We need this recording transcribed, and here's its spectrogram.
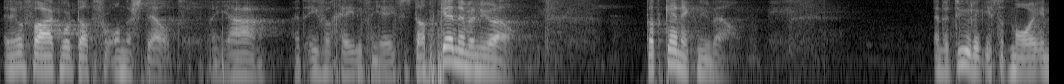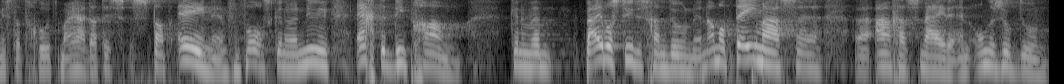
En heel vaak wordt dat verondersteld. Van ja, het evangelie van Jezus, dat kennen we nu wel. Dat ken ik nu wel. En natuurlijk is dat mooi en is dat goed, maar ja, dat is stap 1. En vervolgens kunnen we nu echt de diepgang. Kunnen we bijbelstudies gaan doen en allemaal thema's uh, uh, aan gaan snijden en onderzoek doen.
